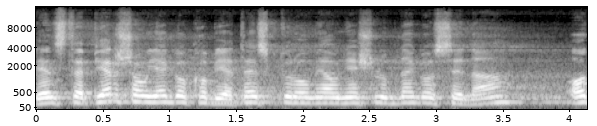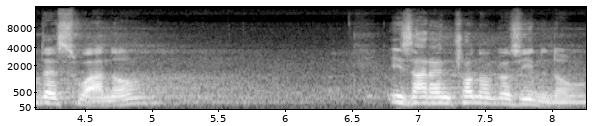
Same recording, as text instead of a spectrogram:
Więc tę pierwszą jego kobietę, z którą miał nieślubnego syna, odesłano i zaręczono go z inną.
